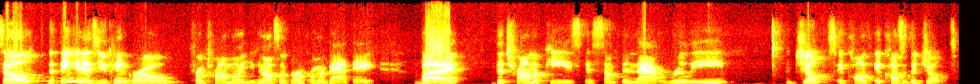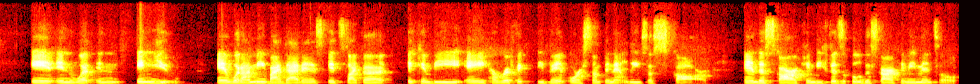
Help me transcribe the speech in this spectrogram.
So the thing is, you can grow from trauma. You can also grow from a bad day, but the trauma piece is something that really jolts. It it causes a jolt in in what in in you. And what I mean by that is it's like a it can be a horrific event or something that leaves a scar. And the scar can be physical, the scar can be mental.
